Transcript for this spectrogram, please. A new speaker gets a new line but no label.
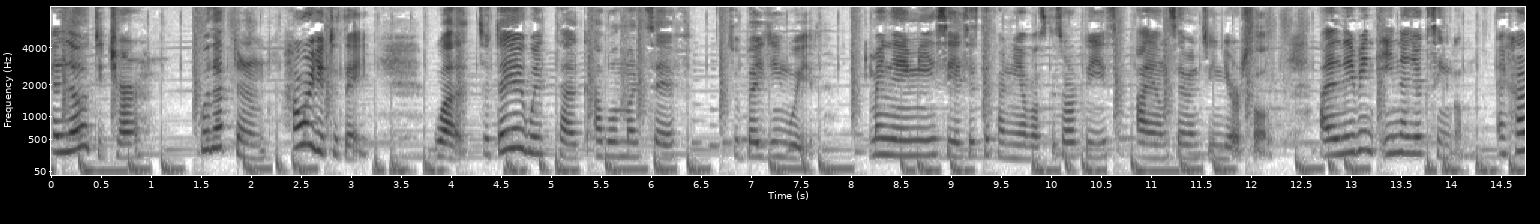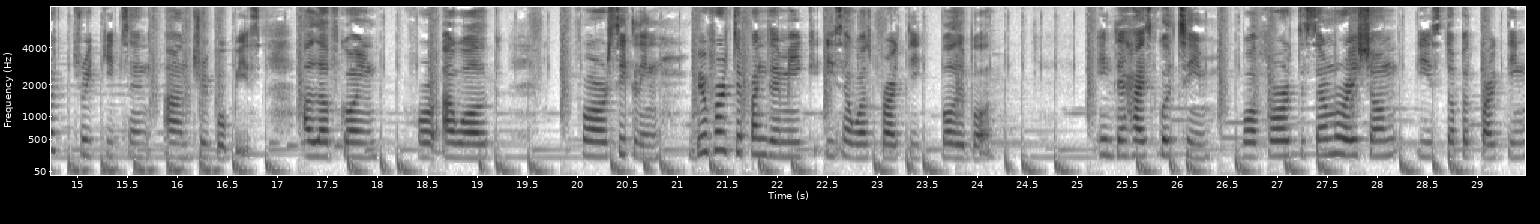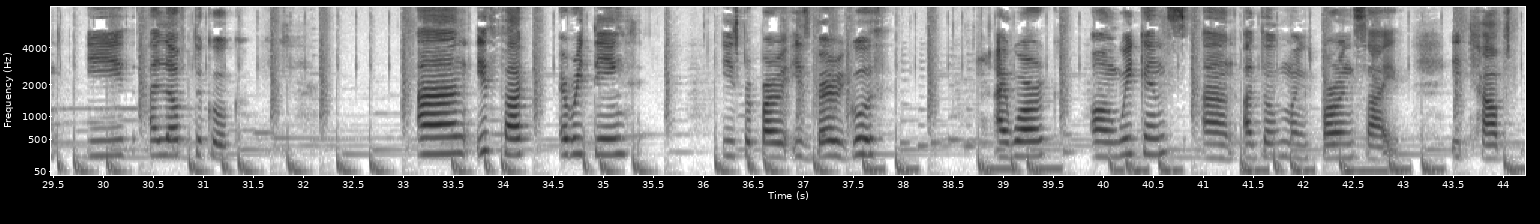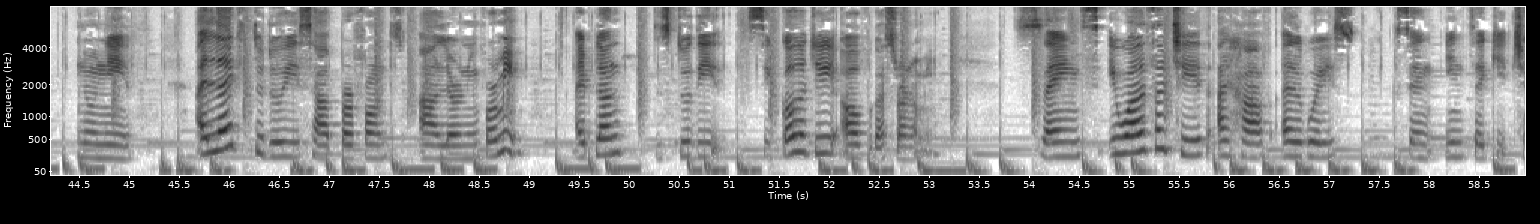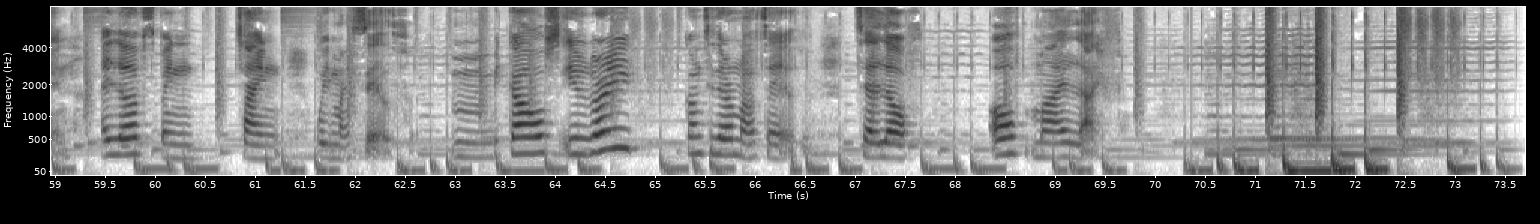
Hello, teacher. Good afternoon. How are you today? Well, today I will talk about myself to begin with. My name is Ilse Estefania Vasquez Ortiz. I am 17 years old. I live in Ayotzingo. I have three kittens and three puppies. I love going for a walk for cycling. Before the pandemic, I was practicing volleyball in the high school team, but for the celebration, I stopped practicing I love to cook, and in fact, everything is prepared is very good. I work on weekends, and although my parents' side, it have no need. I like to do is a performance and learning for me. I plan to study psychology of gastronomy. Since it was a child, I have always in the kitchen. I love spending time with myself um, because it very consider myself the love of my life.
